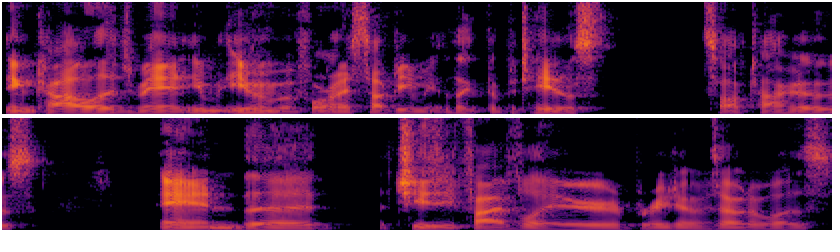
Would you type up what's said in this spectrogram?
in college, man, even, even before I stopped eating like the potatoes soft tacos and the, the cheesy five layer burrito. Is that what it was?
